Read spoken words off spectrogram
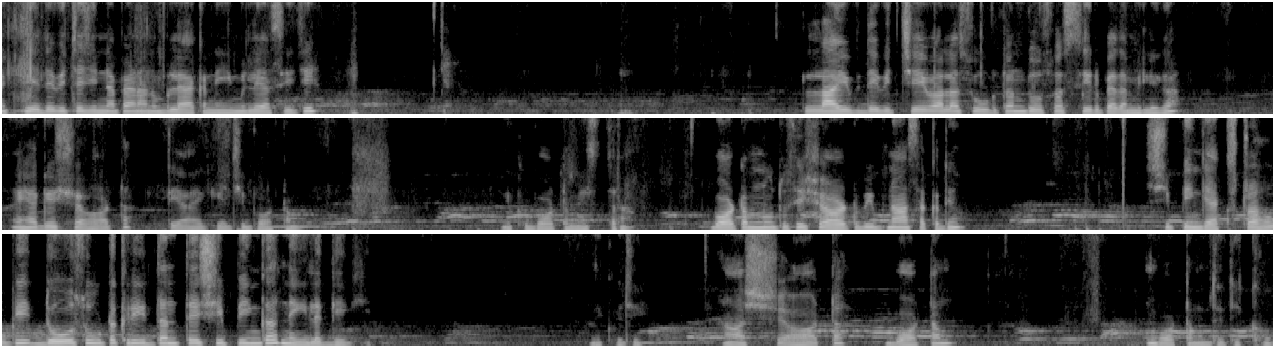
ਇੱਕ ਇਹਦੇ ਵਿੱਚ ਜਿੰਨਾ ਭੈਣਾਂ ਨੂੰ ਬਲੈਕ ਨਹੀਂ ਮਿਲਿਆ ਸੀ ਜੀ। ਲਾਈਵ ਦੇ ਵਿੱਚ ਇਹ ਵਾਲਾ ਸੂਟ ਤੁਹਾਨੂੰ 280 ਰੁਪਏ ਦਾ ਮਿਲੇਗਾ। ਇਹ ਹੈਗੇ ਸ਼ਾਰਟ ਤੇ ਆ ਹੈਗੇ ਹੈ ਜੀ ਬਾਟਮ ਦੇਖੋ ਬਾਟਮ ਇਸ ਤਰ੍ਹਾਂ। ਬਾਟਮ ਨੂੰ ਤੁਸੀਂ ਸ਼ਰਟ ਵੀ ਬਣਾ ਸਕਦੇ ਹੋ। ਸ਼ਿਪਿੰਗ ਐਕਸਟਰਾ ਹੋਗੀ ਦੋ ਸੂਟ ਖਰੀਦਣ ਤੇ ਸ਼ਿਪਿੰਗ ਨਹੀਂ ਲੱਗੇਗੀ। ਦੇਖੋ ਜੀ। ਆ ਸ਼ਰਟ ਬਾਟਮ ਬਾਟਮ ਤੇ ਦੇਖੋ।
